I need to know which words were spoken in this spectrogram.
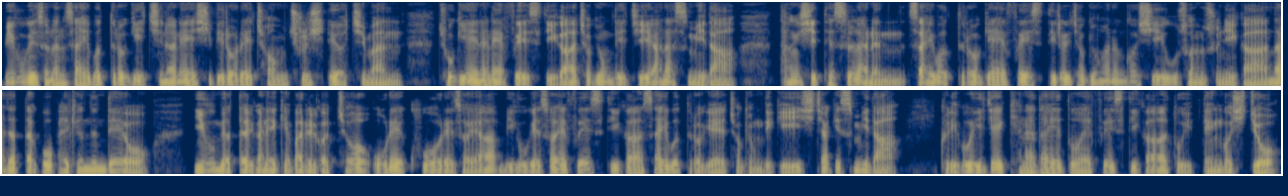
미국에서는 사이버 트럭이 지난해 11월에 처음 출시되었지만 초기에는 FSD가 적용되지 않았습니다. 당시 테슬라는 사이버 트럭에 FSD를 적용하는 것이 우선순위가 낮았다고 밝혔는데요. 이후 몇 달간의 개발을 거쳐 올해 9월에서야 미국에서 FSD가 사이버 트럭에 적용되기 시작했습니다. 그리고 이제 캐나다에도 FSD가 도입된 것이죠.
